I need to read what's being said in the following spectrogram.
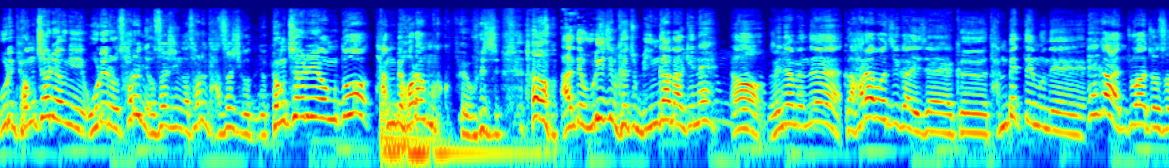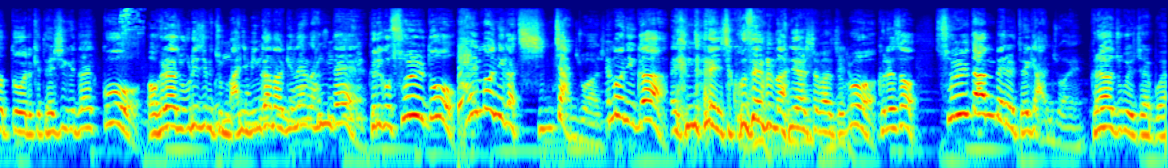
우리 병철이 형이 올해로 36인가 35이거든요. 병철이 형도 담배 허락 맡고 패 우리 집. 아 근데 우리 집그좀 민감하긴 해. 어 왜냐면은 그 할아버지가 이제 그 담배 때문에 폐가 안 좋아져서 또 이렇게 되시기도 했고 어 그래가지고 우리 집이 좀 많이 민감하긴 한데 그리고 술도 할머니가 진짜 안 좋아하셔. 할머니가 옛날에 이제 고생을 많이 하셔가지고 그래서 술 담배를 되게 안 좋아해. 그래가지고 이제 뭐야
